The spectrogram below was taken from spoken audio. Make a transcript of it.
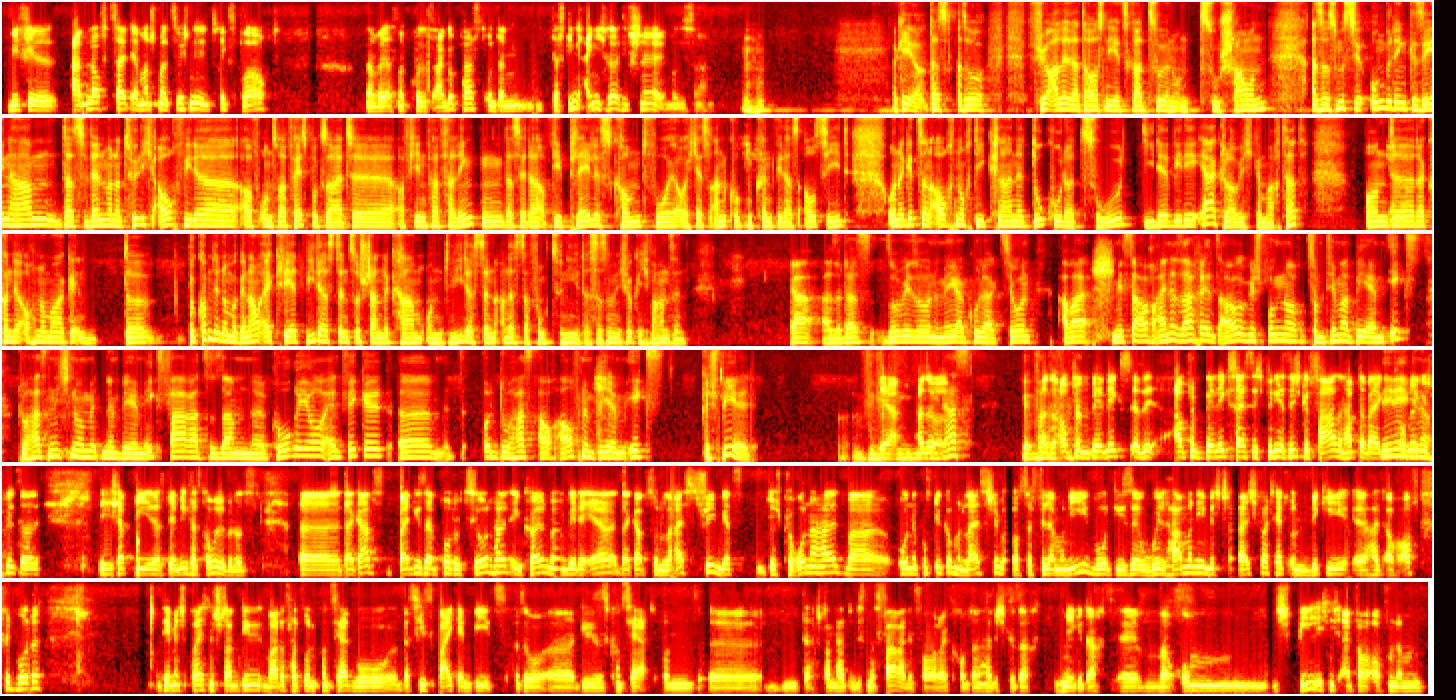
wie viel Anlaufzeit er manchmal zwischen den Tricks braucht. Dann haben wir das noch kurz angepasst und dann, das ging eigentlich relativ schnell, muss ich sagen. Mhm. Okay, das also für alle da draußen, die jetzt gerade zuhören und zuschauen. Also das müsst ihr unbedingt gesehen haben. Das werden wir natürlich auch wieder auf unserer Facebook-Seite auf jeden Fall verlinken, dass ihr da auf die Playlist kommt, wo ihr euch jetzt angucken könnt, wie das aussieht. Und da gibt's dann auch noch die kleine Doku dazu, die der WDR, glaube ich, gemacht hat. Und ja. äh, da könnt ihr auch nochmal da bekommt ihr nochmal genau erklärt, wie das denn zustande kam und wie das denn alles da funktioniert. Das ist nämlich wirklich Wahnsinn. Ja, also das ist sowieso eine mega coole Aktion. Aber mir ist da auch eine Sache ins Auge gesprungen noch zum Thema BMX. Du hast nicht nur mit einem BMX-Fahrer zusammen eine Choreo entwickelt äh, und du hast auch auf einem BMX gespielt. Wie, ja, wie, wie also das? Also auf einem BMX, also auf einem BMX heißt, ich bin jetzt nicht gefahren und habe dabei nee, Trommel nee, genau. gespielt, sondern ich habe das BMX als Trommel benutzt. Äh, da gab es bei dieser Produktion halt in Köln beim WDR, da gab es so einen Livestream, jetzt durch Corona halt, war ohne Publikum ein Livestream aus der Philharmonie, wo diese Will Harmony mit Streichquartett und Vicky äh, halt auch aufgeführt wurde dementsprechend stand die, war das halt so ein Konzert, wo das hieß Bike and Beats, also äh, dieses Konzert. Und äh, da stand halt ein bisschen das Fahrrad im Vordergrund. Dann habe ich gesagt, mir gedacht, äh, warum spiele ich nicht einfach auf einem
